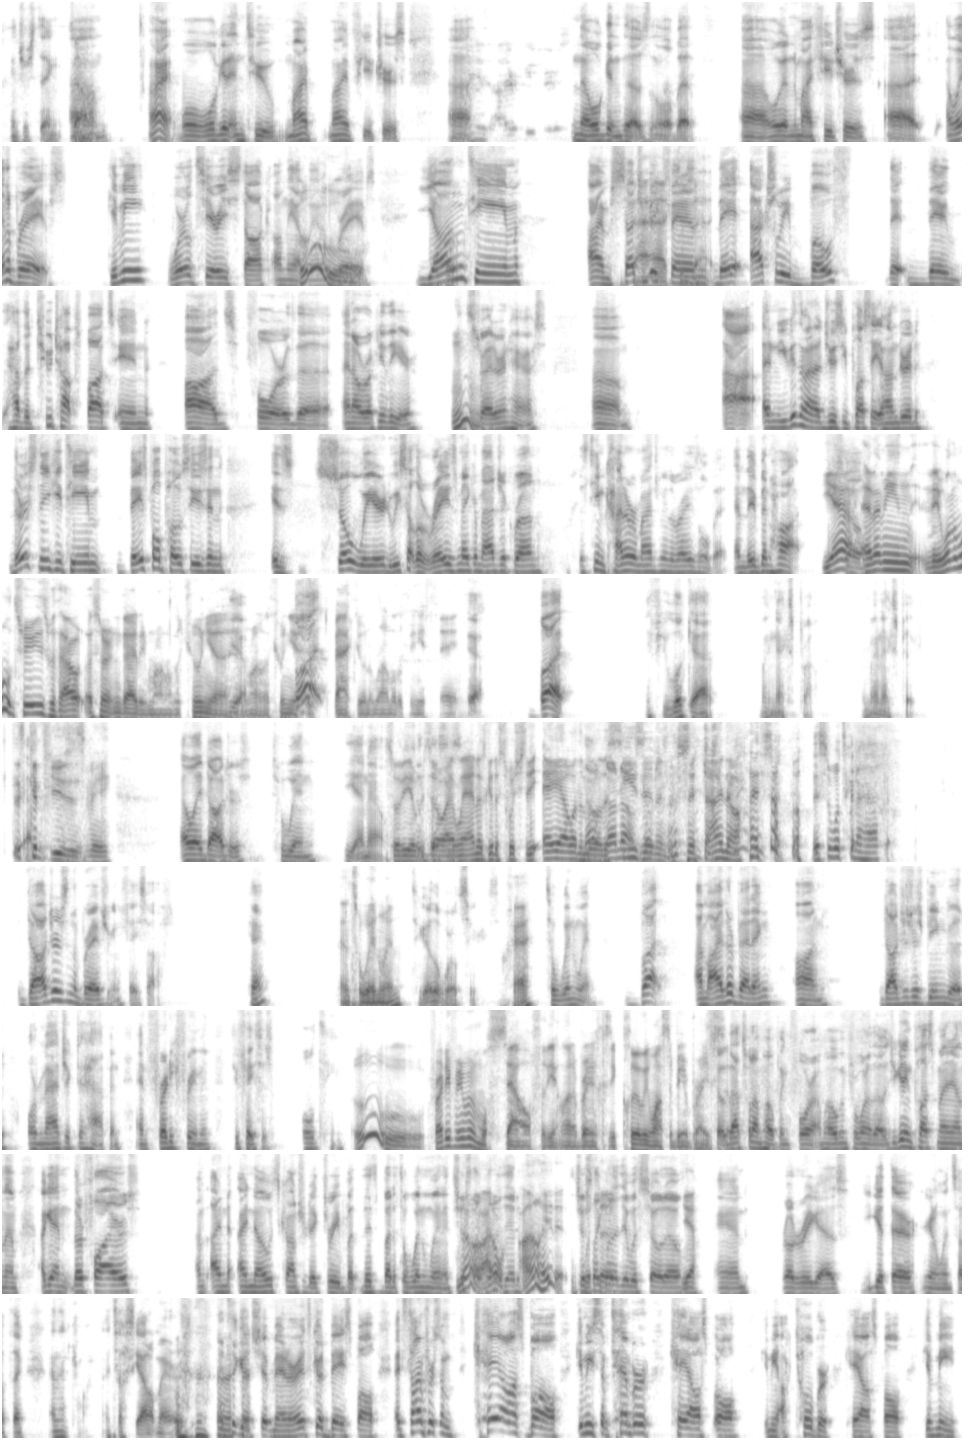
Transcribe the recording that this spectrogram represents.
Interesting. So- Um, all right. Well, we'll get into my my futures. Uh, his other futures. no, we'll get into those in a little bit. Uh, we'll get into my futures. Uh, Atlanta Braves. Give me World Series stock on the Atlanta Ooh. Braves. Young team. I'm such a big fan. They actually both they, they have the two top spots in odds for the NL Rookie of the Year. Mm. Strider and Harris. Um, uh, and you get them at a juicy plus 800. They're a sneaky team. Baseball postseason is so weird. We saw the Rays make a magic run. This team kind of reminds me of the Rays a little bit, and they've been hot. Yeah, So- and I mean they won the World Series without a certain guy named Ronald Acuna. Yeah. and Ronald Acuna But- is back doing a Ronald Acuna thing. Yeah. But if you look at my next prop or my next pick, This Yeah. confuses me. LA Dodgers to win the NL. So the so, is- Atlanta's going to switch to the AL in the No, middle of the no, no, season, no, and listen, I know, I know. this is what's going to happen. The Dodgers and the Braves are going to face off Okay. That's a win-win. to go to the World Series. Okay. It's a win-win. But I'm either betting on the Dodgers just being good or magic to happen and Freddie Freeman to face his old team. Ooh, Freddie Freeman will sell for the Atlanta Braves because he clearly wants to be a Brave. So that's what I'm hoping for. I'm hoping for one of those. You're getting plus money on them. Again, they're flyers. I'm, I, know it's contradictory, but this but it's a win-win. It's just no, like I don't. did. I don't hate it. It's just With like what I did with Soto Yeah. and Rodriguez. You get there, you're gonna win something. And then come on, it's a Seattle Mariners. It's a good ship manner. It's good baseball. It's time for some chaos ball. Give me September chaos ball. Give me October chaos ball. Give me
